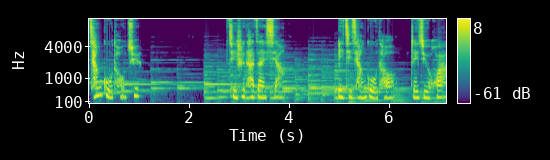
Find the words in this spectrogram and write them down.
抢骨头去。”其实他在想：“一起抢骨头。”这句话，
